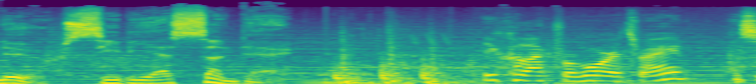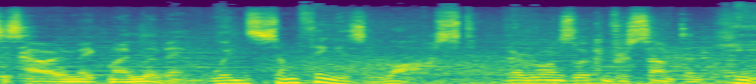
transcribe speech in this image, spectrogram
New CBS Sunday. You collect rewards, right? This is how I make my living. When something is lost, Everyone's looking for something. he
